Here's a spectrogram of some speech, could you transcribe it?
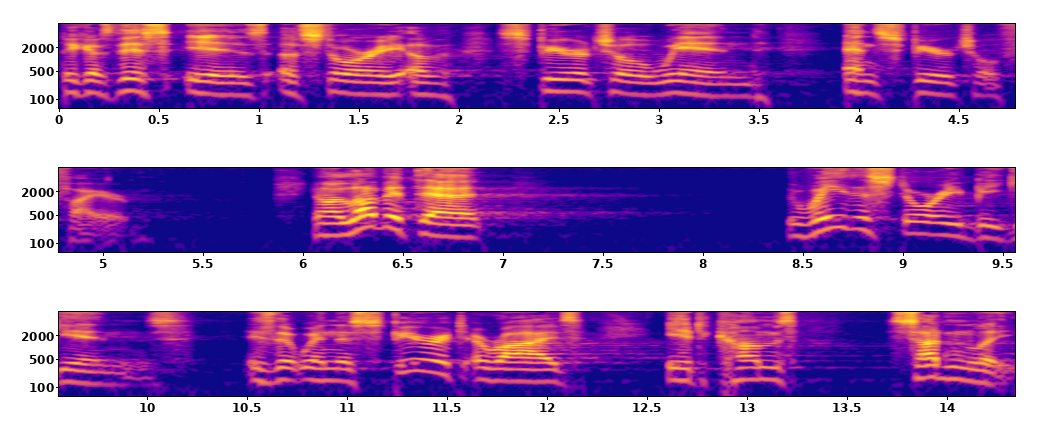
because this is a story of spiritual wind and spiritual fire. Now, I love it that the way the story begins is that when the Spirit arrives, it comes suddenly.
